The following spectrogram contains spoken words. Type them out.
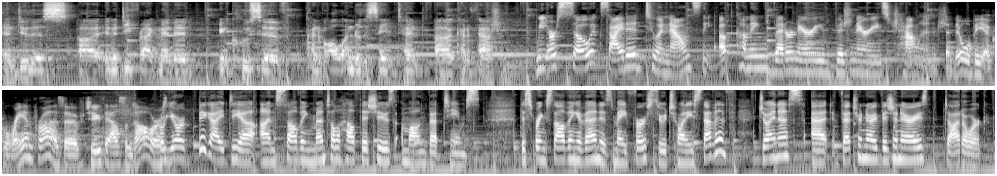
And do this uh, in a defragmented, inclusive, kind of all under the same tent uh, kind of fashion. We are so excited to announce the upcoming Veterinary Visionaries Challenge. And there will be a grand prize of $2,000 for your big idea on solving mental health issues among vet teams. The Spring Solving event is May 1st through 27th. Join us at veterinaryvisionaries.org.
